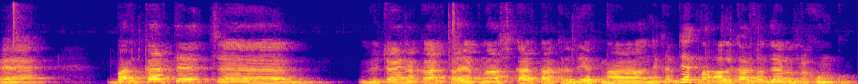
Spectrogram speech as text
Е, банк-карти це звичайна карта, як у нас карта кредитна, не кредитна, але карта для розрахунку.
